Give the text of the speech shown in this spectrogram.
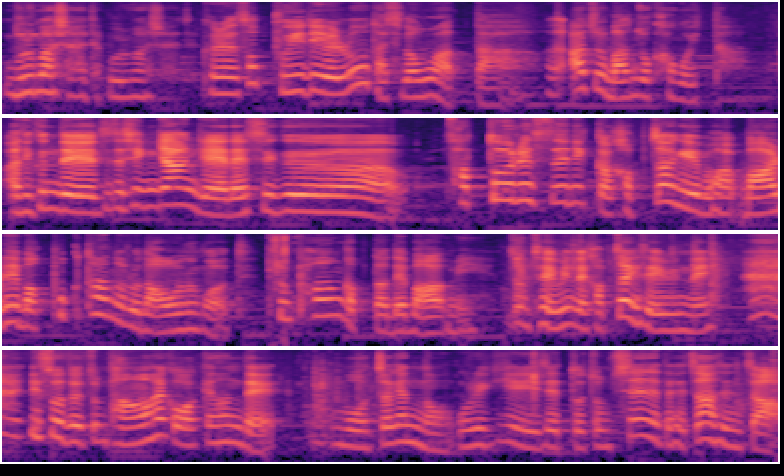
물 마셔야 돼, 물 마셔야 돼. 그래서 VDL로 다시 넘어왔다. 아주 만족하고 있다. 아니 근데 진짜 신기한 게 내 지금 사투리 쓰니까 갑자기 마- 말이 막 폭탄으로 나오는 것 같아. 좀 편한갑다 내 마음이. 좀 재밌네. 갑자기 재밌네. 이소들 좀 당황할 것 같긴 한데 뭐 어쩌겠노. 우리끼리 이제 또 좀 친해질 때 됐잖아 진짜.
